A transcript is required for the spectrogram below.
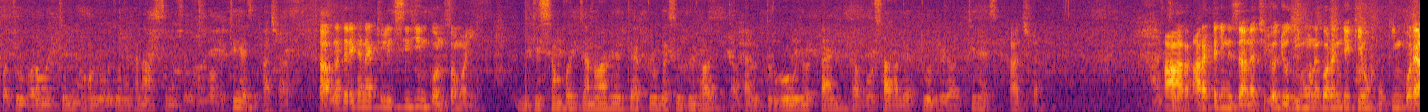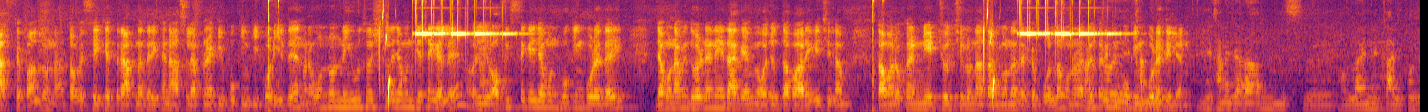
প্রচুর গরমের জন্য এখন লোকজন এখানে আসছে না সেরকমভাবে ঠিক আছে? আচ্ছা। তা আপনাদের এখানে অ্যাকচুয়ালি সিজন কোন সময়? ডিসেম্বর জানুয়ারিতে একটু বেশি ভিড় হয় তারপরে দুর্গাপুজোর টাইম তা বর্ষাকালে একটু ভিড় হয় ঠিক আছে? আচ্ছা। আর আরেকটা জিনিস জানা ছিল যদি মনে করেন যে কেউ বুকিং করে আসতে পারল না তবে সেই ক্ষেত্রে আপনাদের এখানে আসলে আপনারা কি বুকিং কি করিয়ে দেন? মানে অন্য অন্য ইউথ হোস্টেলে যেমন যেতে গেলে ওই অফিস থেকে যেমন বুকিং করে দেয় যেমন আমি ধরে নেন এর আগে আমি অযোধ্যা পাহাড়ে গেছিলাম তো আমার ওখানে নেট চলছিল না তো আমি ওনাদেরকে বললাম ওনারা যথারীতি বুকিং করে দিলেন। এখানে যারা অনলাইনে কাজ করে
